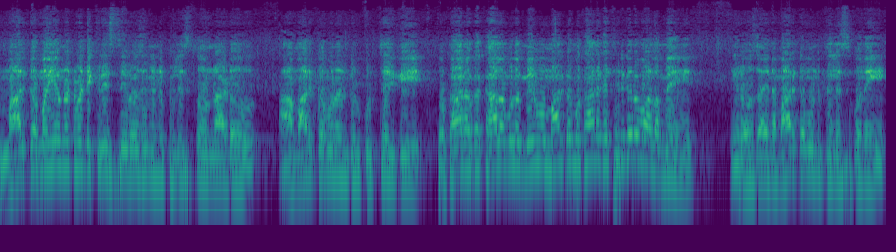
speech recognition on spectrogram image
మార్గమై ఉన్నటువంటి క్రీస్తు ఈ రోజు నిన్ను పిలుస్తూ ఉన్నాడు. ఆ మార్గములను గుర్తిరిగి ఒకనొక కాలంలో మేము మార్గము కానక తిరిగిన వాళ్ళమే ఈ రోజు ఆయన మార్గమును తెలుసుకుని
